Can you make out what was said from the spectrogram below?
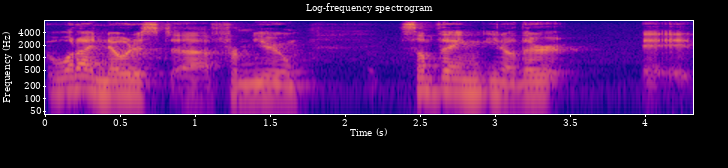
what I noticed uh, from you, something you know, there. It,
